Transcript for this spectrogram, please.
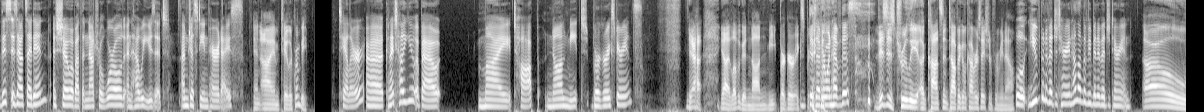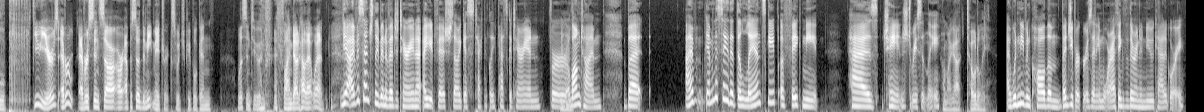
This is Outside In, a show about the natural world and how we use it. I'm Justine Paradise. And I'm Taylor Quimby. Taylor, uh, can I tell you about my top non meat burger experience? Yeah, yeah, I love a good non-meat burger experience. Does everyone have this? this is truly a constant topic of conversation for me now. Well, you've been a vegetarian. How long have you been a vegetarian? Oh, a few years. Ever ever since our, our episode, The Meat Matrix, which people can listen to and, and, find out how that went. Yeah, I've essentially been a vegetarian. I, I eat fish, so I guess technically pescatarian for mm-hmm. a long time. But I'm, I'm going to say that the landscape of fake meat has changed recently. Oh my God, totally. I wouldn't even call them veggie burgers anymore. I think that they're in a new category.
